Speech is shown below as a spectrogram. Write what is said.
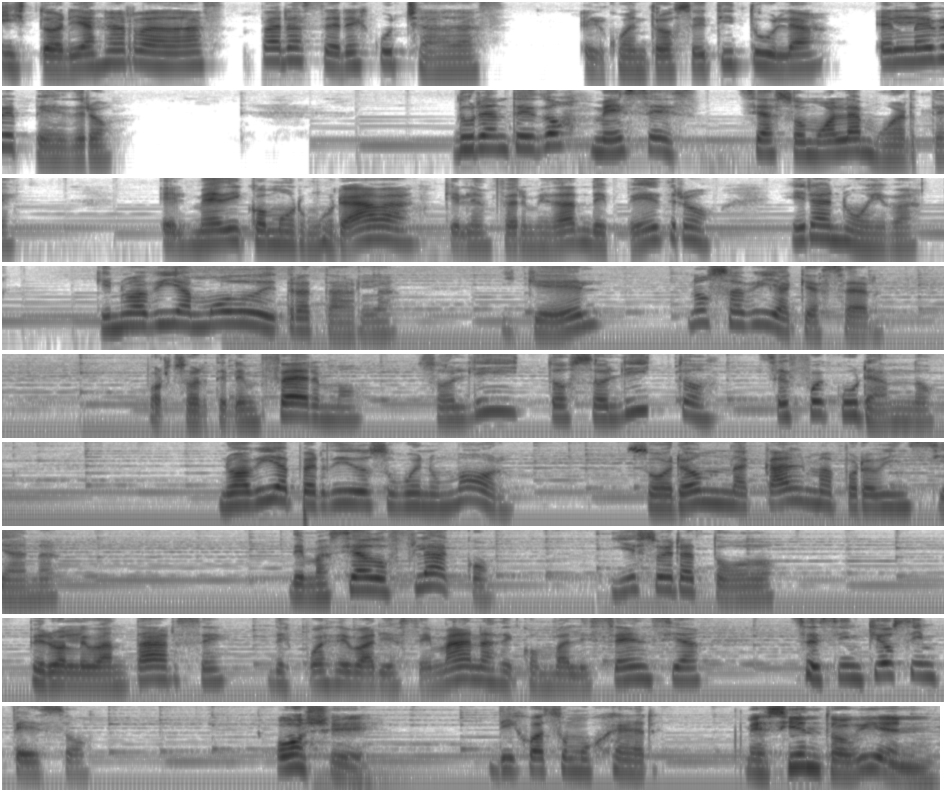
Historias narradas para ser escuchadas. El cuento se titula El leve Pedro. Durante dos meses se asomó a la muerte. El médico murmuraba que la enfermedad de Pedro era nueva, que no había modo de tratarla y que él no sabía qué hacer. Por suerte el enfermo, solito, solito, se fue curando. No había perdido su buen humor, su oronda calma provinciana demasiado flaco, y eso era todo. Pero al levantarse, después de varias semanas de convalecencia, se sintió sin peso. Oye, dijo a su mujer, me siento bien,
